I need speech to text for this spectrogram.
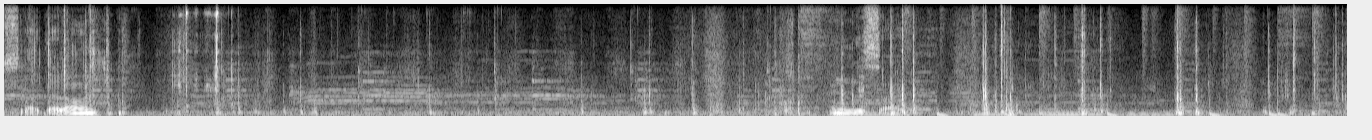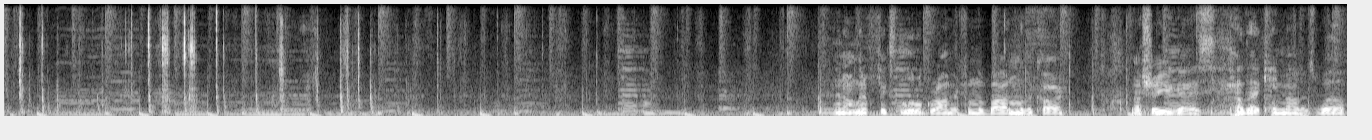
Slide that on. And then this side. And fix the little grommet from the bottom of the car. And I'll show you guys how that came out as well.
